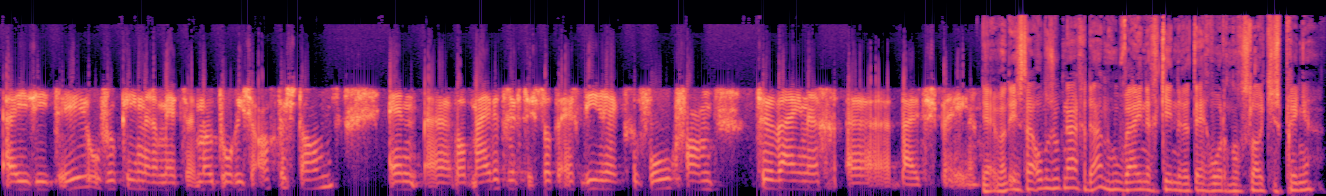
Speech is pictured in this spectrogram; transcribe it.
je ziet heel veel kinderen met motorische achterstand. En wat mij betreft is dat echt direct gevolg van te weinig uh, buitenspelen. Ja, want is daar onderzoek naar gedaan? Hoe weinig kinderen tegenwoordig nog slootjes springen?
